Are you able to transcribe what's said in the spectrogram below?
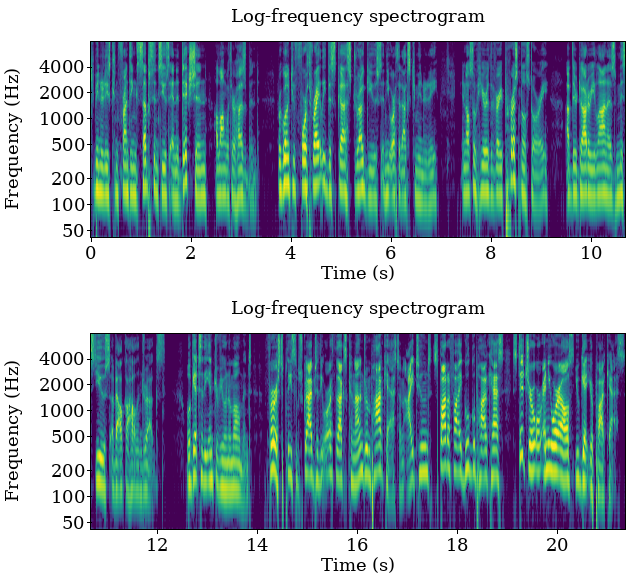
Communities Confronting Substance Use and Addiction, along with her husband. We're going to forthrightly discuss drug use in the Orthodox community and also hear the very personal story of their daughter Ilana's misuse of alcohol and drugs. We'll get to the interview in a moment. First, please subscribe to the Orthodox Conundrum podcast on iTunes, Spotify, Google Podcasts, Stitcher, or anywhere else you get your podcasts.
